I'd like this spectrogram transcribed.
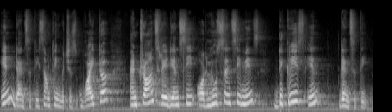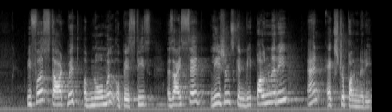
in density, something which is whiter and transradiancy or lucency means decrease in density. We first start with abnormal opacities. As I said, lesions can be pulmonary and extrapulmonary.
